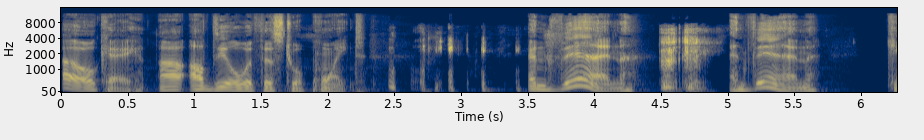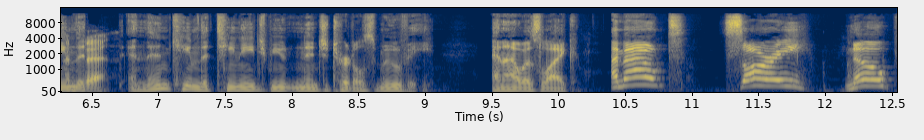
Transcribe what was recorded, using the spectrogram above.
oh, okay, uh, I'll deal with this to a point. and then, and then came I the bet. and then came the Teenage Mutant Ninja Turtles movie, and I was like, I'm out. Sorry, nope.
